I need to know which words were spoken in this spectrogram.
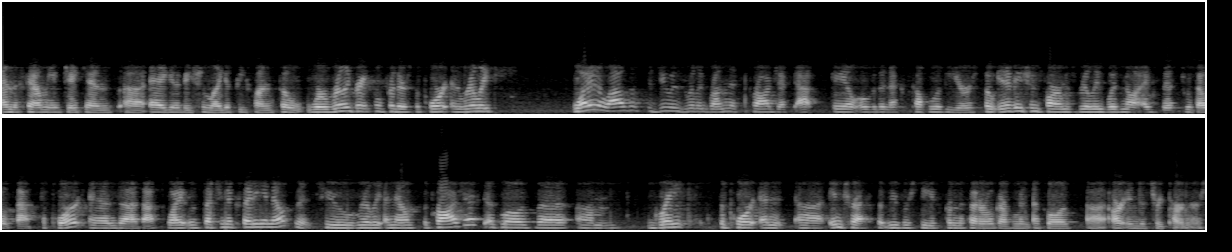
and the family of Jake Enns uh, Ag Innovation Legacy Fund. So, we're really grateful for their support and really what it allows us to do is really run this project at scale over the next couple of years. So Innovation Farms really would not exist without that support, and uh, that's why it was such an exciting announcement to really announce the project as well as the um, great support and uh, interest that we've received from the federal government as well as uh, our industry partners.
